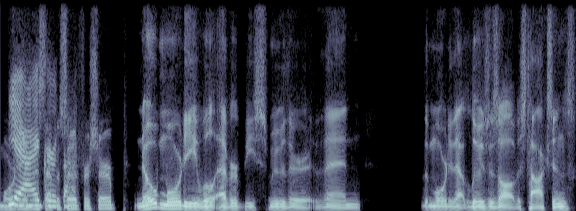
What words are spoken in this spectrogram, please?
Morty Yeah, in this episode for sure. no Morty will ever be smoother than the Morty that loses all of his toxins.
